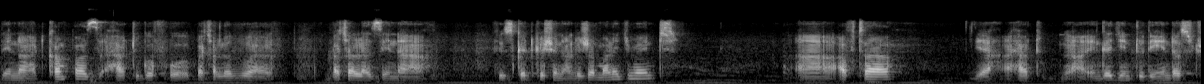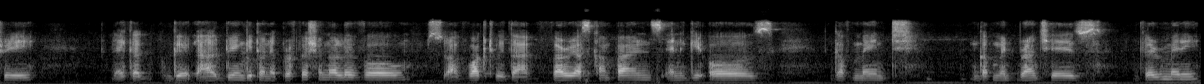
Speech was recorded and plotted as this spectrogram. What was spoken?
Then at campus, I had to go for bachelor of, uh, bachelor's in uh, physical education and leisure management. Uh, after yeah, I had to uh, engage into the industry, like uh, doing it on a professional level. So I've worked with uh, various companies, NGOs, government, government branches, very many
